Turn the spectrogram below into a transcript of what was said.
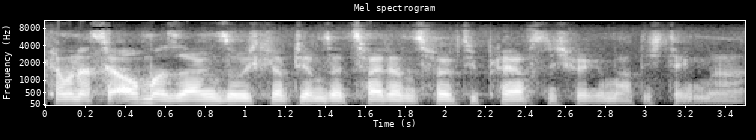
kann man das ja auch mal sagen, so, ich glaube, die haben seit 2012 die Playoffs nicht mehr gemacht. Ich denke mal,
